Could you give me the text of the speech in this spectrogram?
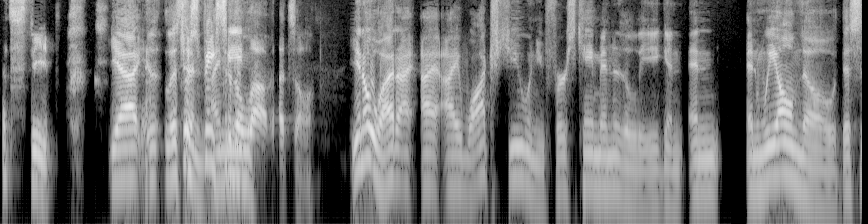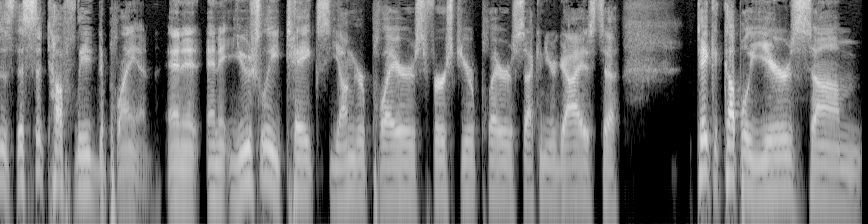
that's steep. Yeah, listen. Just speaks I to mean, the love. That's all. You know what? I, I I watched you when you first came into the league, and and and we all know this is this is a tough league to play in, and it and it usually takes younger players, first year players, second year guys to take a couple years um,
